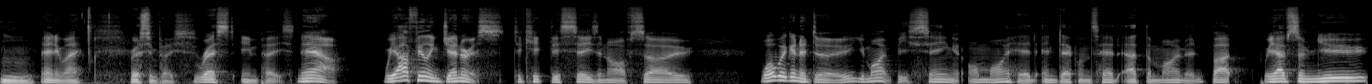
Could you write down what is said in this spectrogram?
Mm. Anyway, rest in peace. rest in peace. Now, we are feeling generous to kick this season off. So, what we're going to do, you might be seeing it on my head and Declan's head at the moment, but we have some new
